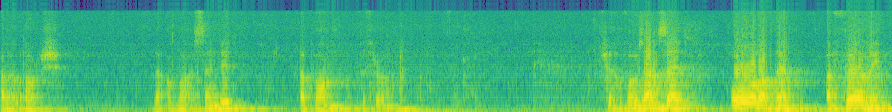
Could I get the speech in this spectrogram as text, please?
Al-arsh. That Allah ascended upon the throne. Shaykh al-Fawzan said, all of them affirming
